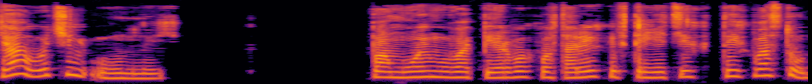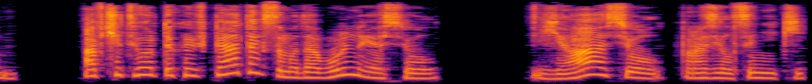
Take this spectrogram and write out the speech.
я очень умный. По-моему, во-первых, во-вторых и в-третьих, ты хвостун. А в-четвертых и в-пятых, самодовольный осел. «Я осел?» — поразился Ники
